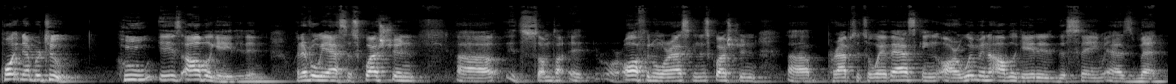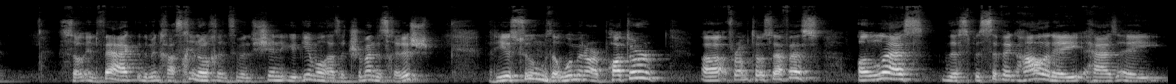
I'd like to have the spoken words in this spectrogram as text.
Point number two who is obligated? And whenever we ask this question, uh, it's sometimes, it, or often when we're asking this question, uh, perhaps it's a way of asking, are women obligated the same as men? So, in fact, the Minchas Chinuch in Simon Shin Yud has a tremendous chiddush that he assumes that women are potter uh, from Tosefes unless the specific holiday has a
